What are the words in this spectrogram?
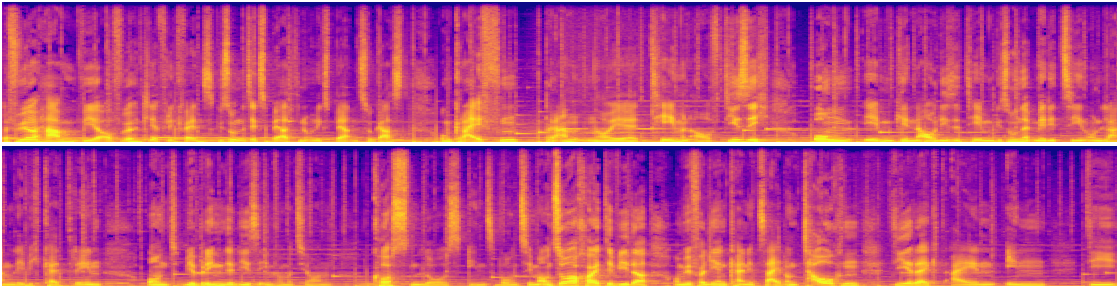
Dafür haben wir auf wöchentlicher Frequenz Gesundheitsexpertinnen und Experten zu Gast und greifen brandneue Themen auf, die sich um eben genau diese Themen Gesundheit, Medizin und Langlebigkeit drehen. Und wir bringen dir diese Informationen kostenlos ins Wohnzimmer. Und so auch heute wieder. Und wir verlieren keine Zeit und tauchen direkt ein in die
